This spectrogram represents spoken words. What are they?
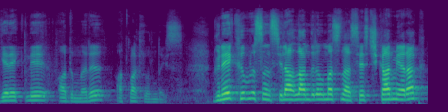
gerekli adımları atmak zorundayız. Güney Kıbrıs'ın silahlandırılmasına ses çıkarmayarak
